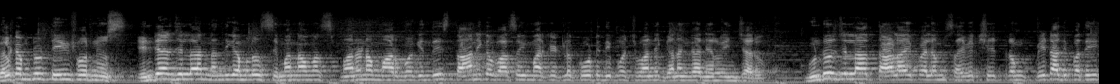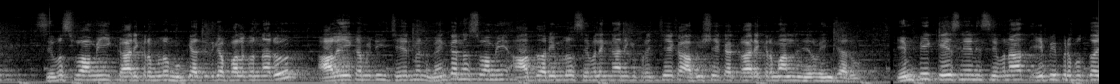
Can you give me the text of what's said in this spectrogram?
Welcome to TV four news. NTR జిల్లా నందిగామలో సింహనామ స్మరణం మార్మోగింది. స్థానిక వాసవి మార్కెట్లో కోటి దీపోత్సవాన్ని ఘనంగా నిర్వహించారు. గుంటూరు జిల్లా తాళాయిపాలెం శైవక్షేత్రం పీఠాధిపతి శివస్వామి కార్యక్రమంలో ముఖ్య అతిథిగా పాల్గొన్నారు. ఆలయ కమిటీ చైర్మన్ వెంకన్న స్వామి ఆధ్వర్యంలో శివలింగానికి ప్రత్యేక అభిషేక కార్యక్రమాలను నిర్వహించారు. ఎంపీ కేసినేని శివనాథ్ ఏపీ ప్రభుత్వ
